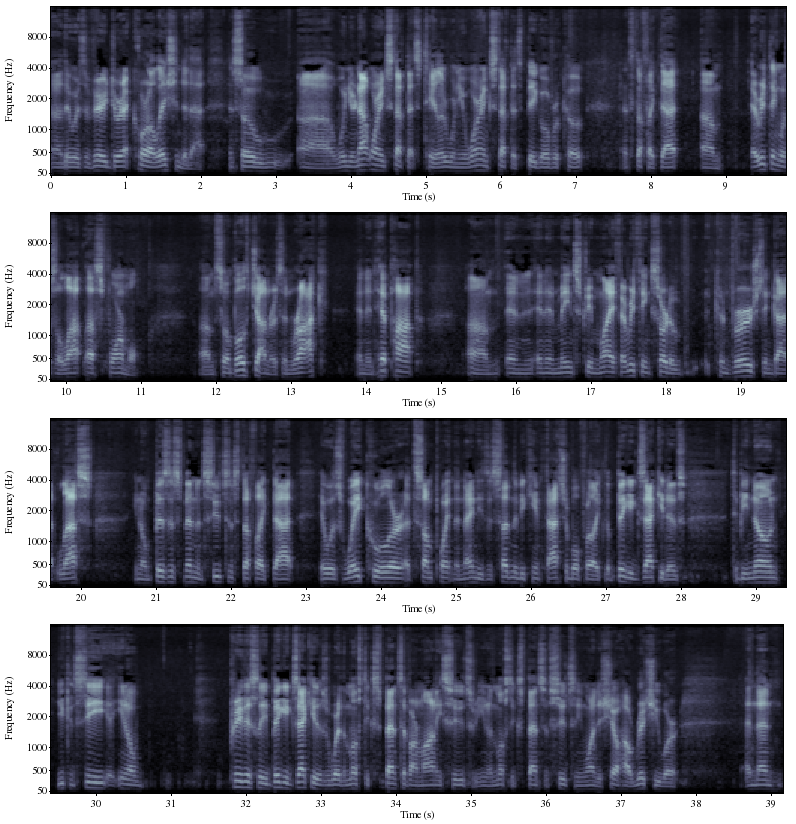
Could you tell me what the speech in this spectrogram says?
uh, there was a very direct correlation to that. And so uh, when you're not wearing stuff that's tailored, when you're wearing stuff that's big overcoat and stuff like that, um, everything was a lot less formal. Um, so in both genres, in rock and in hip hop, um, and and in mainstream life, everything sort of converged and got less, you know, businessmen and suits and stuff like that. It was way cooler at some point in the '90s. It suddenly became fashionable for like the big executives to be known. You can see, you know, previously big executives were the most expensive Armani suits, or you know, the most expensive suits, and you wanted to show how rich you were. And then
